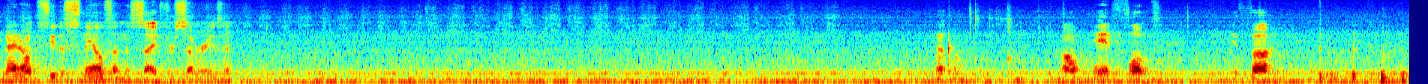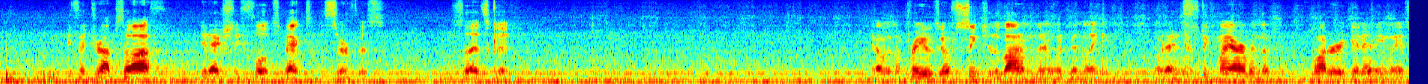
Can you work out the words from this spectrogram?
And I don't see the snails on this side for some reason. Uh-oh. Oh, hey, it floats. If uh, if it drops off, it actually floats back to the surface. So that's good. I was afraid it was going to sink to the bottom, and then it would have been like, I would have to stick my arm in the water again, anyways.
